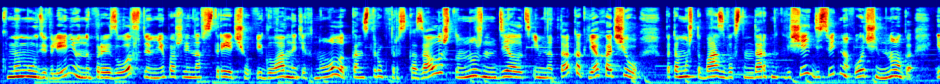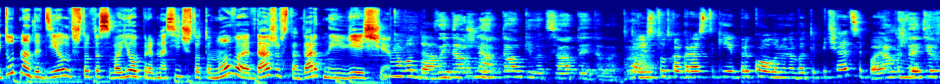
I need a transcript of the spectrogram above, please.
К моему удивлению, на производстве мне пошли навстречу. И главный технолог, конструктор сказала, что нужно делать именно так, как я хочу. Потому что базовых стандартных вещей действительно очень много. И тут надо делать что-то свое, привносить что-то новое даже в стандартные вещи. Ну вот да. Вы должны отталкиваться от этого. То есть тут как раз такие приколы именно в этой печати, поэтому... Потому что этих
